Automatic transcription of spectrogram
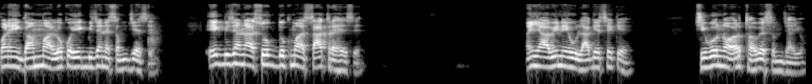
પણ અહીં ગામમાં લોકો એકબીજાને સમજે છે. એકબીજાના સુખ દુઃખમાં સાથ રહે છે. અહીંયા આવીને એવું લાગે છે કે જીવનનો અર્થ હવે સમજાયો.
